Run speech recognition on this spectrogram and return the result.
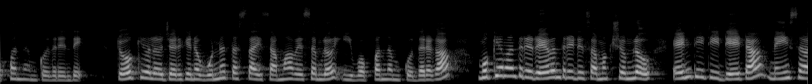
ఒప్పందం కుదిరింది. టోక్యోలో జరిగిన ఉన్నత స్థాయి సమావేశంలో ఈ ఒప్పందం కుదరగా ముఖ్యమంత్రి రేవంత్ రెడ్డి సమక్షంలో ఎన్టీటీ డేటా నేసా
